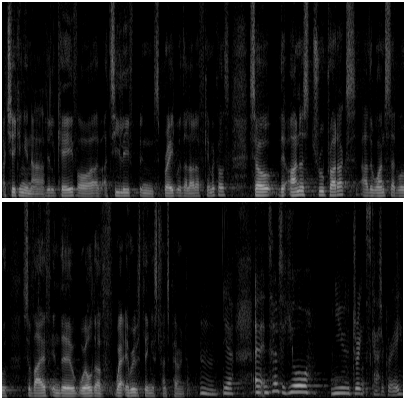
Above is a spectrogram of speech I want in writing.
a chicken in a little cave or a, a tea leaf been sprayed with a lot of chemicals. So the honest, true products are the ones that will survive in the world of where everything is transparent. Mm, yeah. And in terms of your new drinks category,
